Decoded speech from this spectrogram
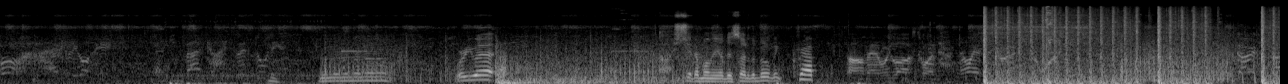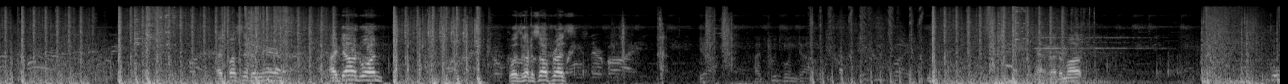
Oh, I actually got hit. Bad guys, let's do this. No, no, no, no, no. Where are you at? Oh shit, I'm on the other side of the building. Crap. Oh I busted him here. I downed one. Was got a self res. Yeah, I put one down. Taking fire. Can't let him up. Oh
